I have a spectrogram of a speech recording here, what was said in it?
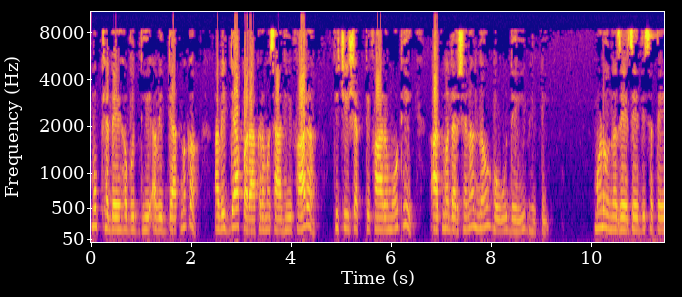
मुख्य देह बुद्धी अविद्यात्मक अविद्या पराक्रम साधी फार तिची शक्ती फार मोठी आत्मदर्शन न होऊ देई भेटी. म्हणून जे जे दिसते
